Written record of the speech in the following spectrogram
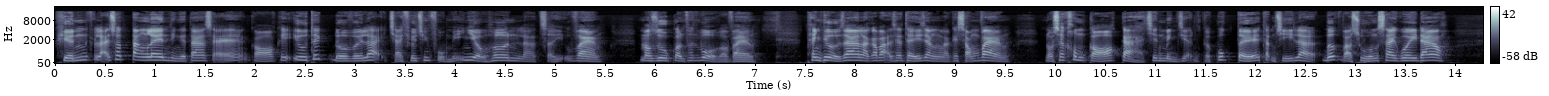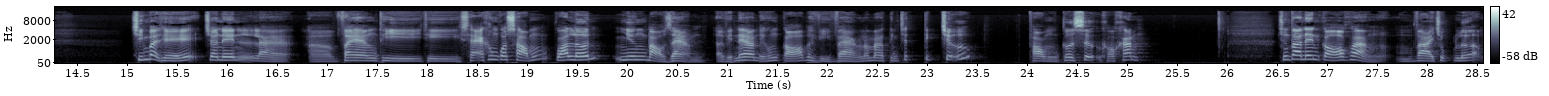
khiến cái lãi suất tăng lên thì người ta sẽ có cái yêu thích đối với lại trái phiếu chính phủ Mỹ nhiều hơn là sở hữu vàng. Mặc dù còn phân bổ vào vàng. Thành thử ra là các bạn sẽ thấy rằng là cái sóng vàng nó sẽ không có cả trên bình diện cả quốc tế, thậm chí là bước vào xu hướng sideways down chính bởi thế cho nên là uh, vàng thì thì sẽ không có sóng quá lớn nhưng bảo giảm ở Việt Nam thì không có bởi vì vàng nó mang tính chất tích trữ phòng cơ sự khó khăn. Chúng ta nên có khoảng vài chục lượng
